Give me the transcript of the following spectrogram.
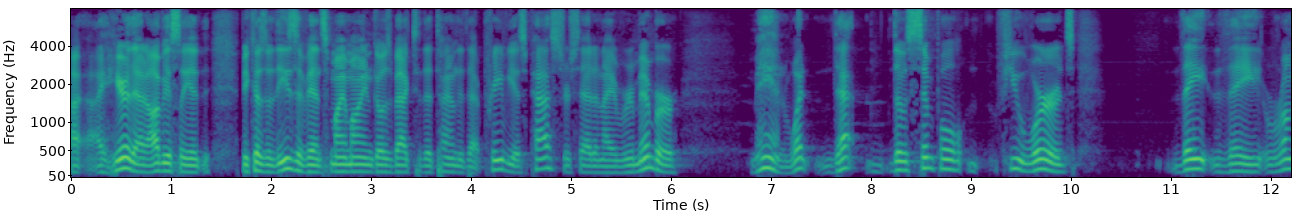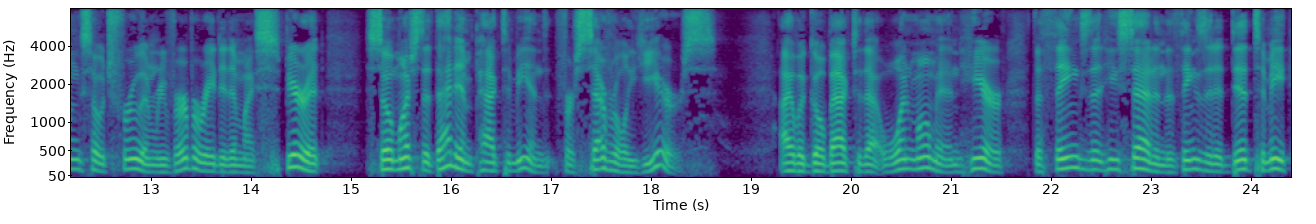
I, I hear that, obviously, because of these events, my mind goes back to the time that that previous pastor said, and I remember man, what that those simple few words, they they rung so true and reverberated in my spirit so much that that impacted me and for several years. I, would go back to that one moment and hear the things that he said and the things that it did to me.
